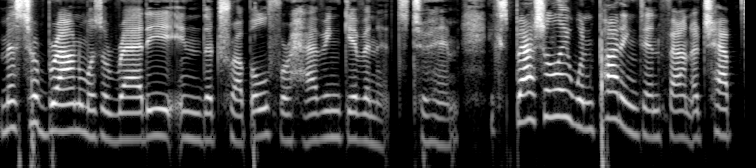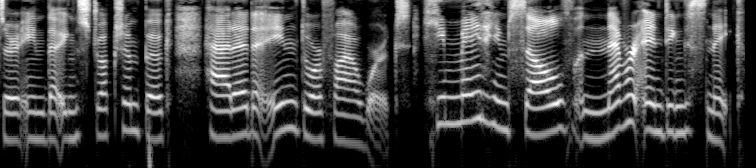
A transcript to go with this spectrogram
Mr. Brown was already in the trouble for having given it to him, especially when Paddington found a chapter in the instruction book headed Indoor Fireworks. He made himself a never ending snake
